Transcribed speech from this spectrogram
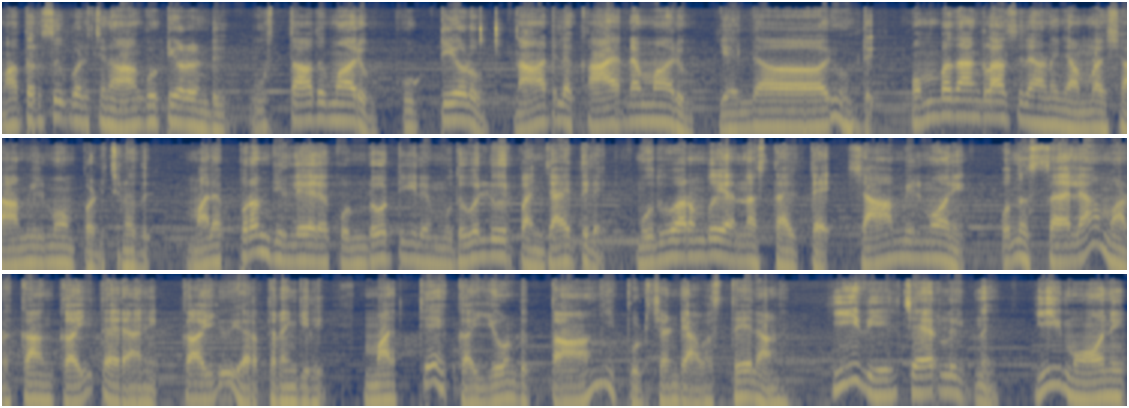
മദർസ് പഠിച്ചിന ആൺകുട്ടികളുണ്ട്. ഉസ്താദുമാരും കുട്ടികളും നാട്ടിലെ കാരണന്മാരും എല്ലാവരും ഉണ്ട്. ഒമ്പതാം ക്ലാസ്സിലാണ് നമ്മളെ ഷാമിൽ മോൻ പഠിച്ചത് മലപ്പുറം ജില്ലയിലെ കൊണ്ടോട്ടിയിലെ മുതുവല്ലൂർ പഞ്ചായത്തിലെ മുതുവറമ്പ് എന്ന സ്ഥലത്തെ ഷാമിൽ മോന് ഒന്ന് സലാം അടക്കാൻ കൈ തരാന് കൈ ഉയർത്തണമെങ്കിൽ മറ്റേ കൈയോണ്ട് താങ്ങി പിടിച്ചേണ്ട അവസ്ഥയിലാണ്. ഈ വീൽ ചെയറിലിരുന്ന് ഈ മോന്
